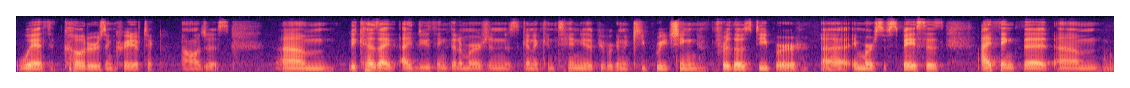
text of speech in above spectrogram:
with coders and creative technologists. Um, because I, I do think that immersion is going to continue, that people are going to keep reaching for those deeper uh, immersive spaces. I think that um,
